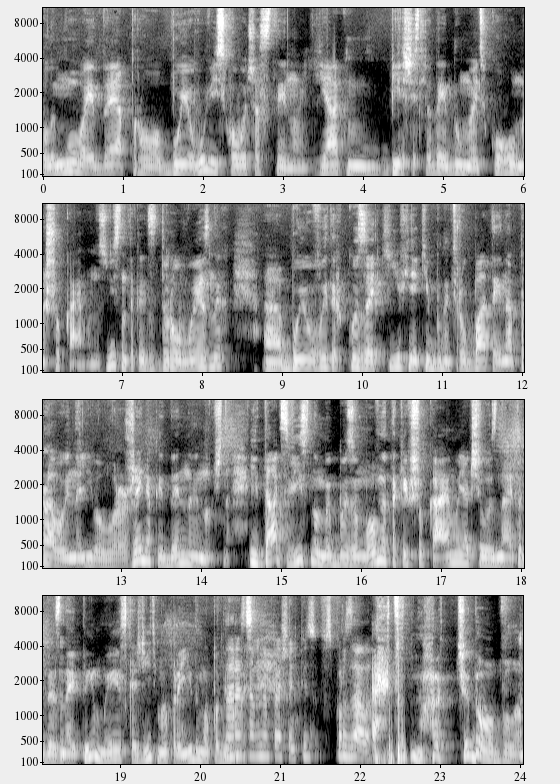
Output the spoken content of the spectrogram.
коли мова йде про бойову військову частину, як більшість людей думають, кого ми шукаємо? Ну, звісно, таких здоровезних е, бойовитих козаків, які будуть рубати і направо, і наліво вороженьок, і денно, і ночно. І так, звісно, ми безумовно таких шукаємо. Якщо ви знаєте, де знайти, ми скажіть, ми приїдемо, Зараз нам напишуть під в спортзалах. Ну, чудово було.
